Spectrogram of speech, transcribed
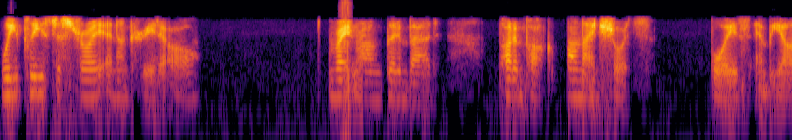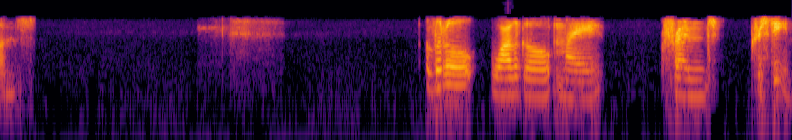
will you please destroy and uncreate it all? Right and wrong, good and bad, POD and POC, all nine shorts, boys and beyonds. A little while ago, my friend Christine,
